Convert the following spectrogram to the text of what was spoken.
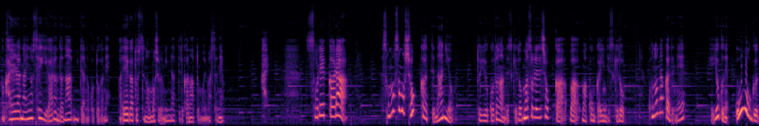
まあ、彼らなりの正義があるんだなみたいなことがね、まあ、映画としての面白みになってるかなと思いましたね。はい。それからそもそもショッカーって何よということなんですけどまあそれでショッカーは、まあ、今回いいんですけどこの中でねよくねオーグ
